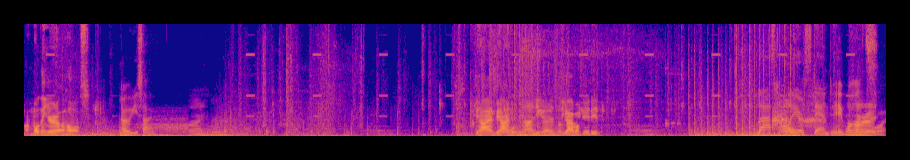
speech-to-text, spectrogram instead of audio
I'm holding your uh, halls. Oh, you saw it? Behind, behind. Oh, behind you guys. Okay. You got 180. Last Ow. player standing. Hey, 100. What?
